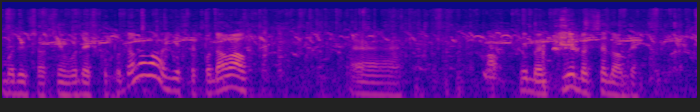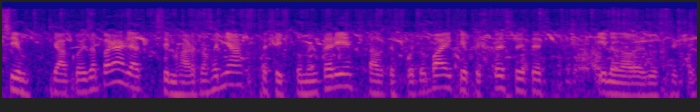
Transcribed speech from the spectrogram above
буде все. Всім водичку подавав, їсти подавав. Е, ну, ніби, ніби все добре. Всім дякую за перегляд, всім гарного дня, пишіть коментарі, ставте вподобайки, підписуйтесь і до нових зустрічей.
